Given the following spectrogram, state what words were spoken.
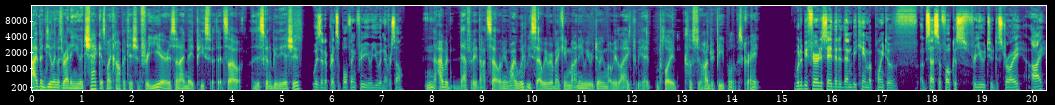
I've been dealing with writing you a check as my competition for years, and I made peace with it. So is this going to be the issue? Was it a principal thing for you? You would never sell. No, I would definitely not sell. I mean, why would we sell? We were making money. We were doing what we liked. We had employed close to 100 people. It was great. Would it be fair to say that it then became a point of obsessive focus for you to destroy Eye?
